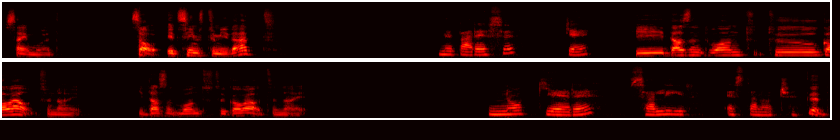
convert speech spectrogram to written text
Same word. So it seems to me that Me parece que he doesn't want to go out tonight. He doesn't want to go out tonight. no quiere salir esta noche. Good.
